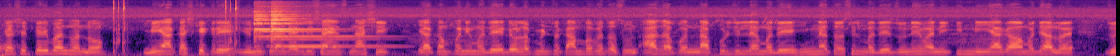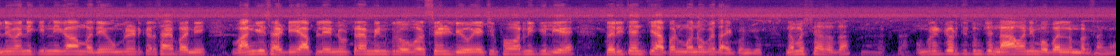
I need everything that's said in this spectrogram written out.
नमस्कार शेतकरी बांधवांनो. मी आकाश केकरे युनिप्लांट ॲग्री सायन्स नाशिक या कंपनीमध्ये डेव्हलपमेंटचं काम बघत असून आज आपण नागपूर जिल्ह्यामध्ये हिंगणा तहसीलमध्ये जुनेवानी किन्नी या गावामध्ये आलो आहे. जुनेवानी किन्नी गावामध्ये उमरेडकर साहेबांनी वांगीसाठी आपले न्यूट्रामिन ग्रो वर सेल डिओ याची फवारणी केली आहे. तरी त्यांची आपण मनोगत ऐकून घेऊ. नमस्कार दादा. नमस्कार. उमरेडकरची तुमचे नाव आणि मोबाईल नंबर सांगा.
